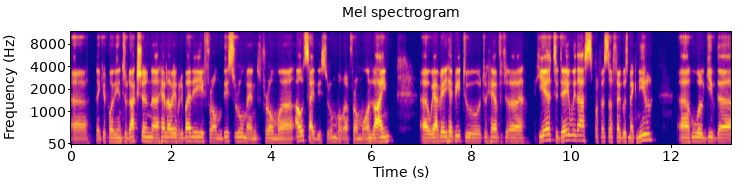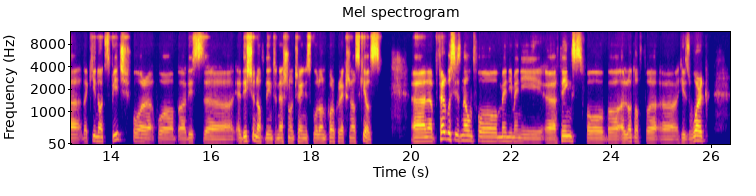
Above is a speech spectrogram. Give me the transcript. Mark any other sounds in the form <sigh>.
Uh, thank you for the introduction. Uh, hello, everybody from this room and from uh, outside this room, uh, from online. Uh, we are very happy to, to have here today with us Professor Fergus McNeill, who will give the, the keynote speech for, for this edition of the International Training School on Core Correctional Skills. Fergus is known for many, many things, for a lot of his work,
